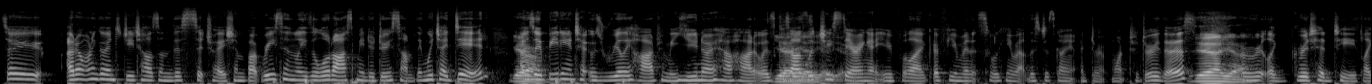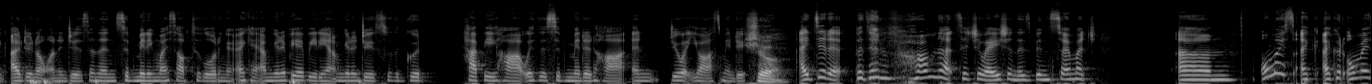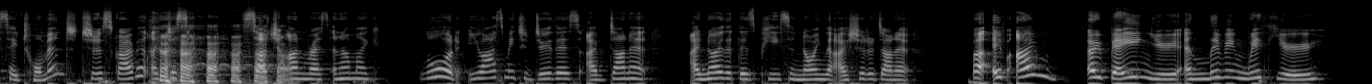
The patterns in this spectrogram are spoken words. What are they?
so I don't want to go into details on this situation, but recently the Lord asked me to do something, which I did. I was obedient to it. It was really hard for me. You know how hard it was because Yeah, I was yeah, yeah, literally yeah. staring at you for like a few minutes talking about this, just going, I don't want to do this. Yeah, yeah. Re- like gritted teeth, like I do not want to do this. And then submitting myself to the Lord and go, okay, I'm going to be obedient. I'm going to do this with a good, happy heart, with a submitted heart and do what you asked me to do. Sure. I did it. But then from that situation, there's been so much, um, almost, I, I could almost say torment to describe it. Like just such unrest. And I'm like, Lord, you asked me to do this. I've done it. I know that there's peace in knowing that I should have done it. But if I'm obeying you and living with you,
